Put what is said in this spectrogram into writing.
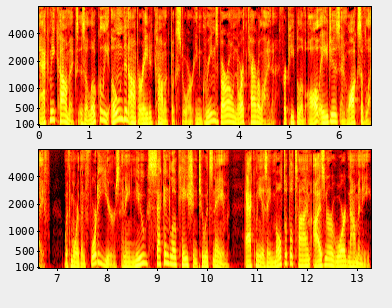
Acme Comics is a locally owned and operated comic book store in Greensboro, North Carolina for people of all ages and walks of life. With more than 40 years and a new second location to its name, Acme is a multiple time Eisner Award nominee.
